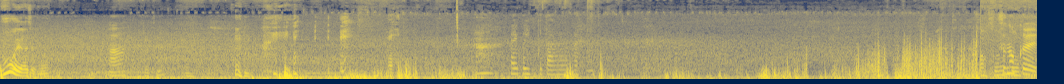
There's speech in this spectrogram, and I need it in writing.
누워야 저거. 아, 그렇구나. 아이고, 이쁘다. 아, 스노클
